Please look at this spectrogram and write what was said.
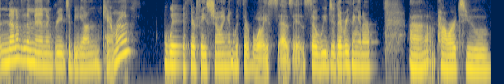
none of the men agreed to be on camera with their face showing and with their voice as is. So we did everything in our uh, power to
